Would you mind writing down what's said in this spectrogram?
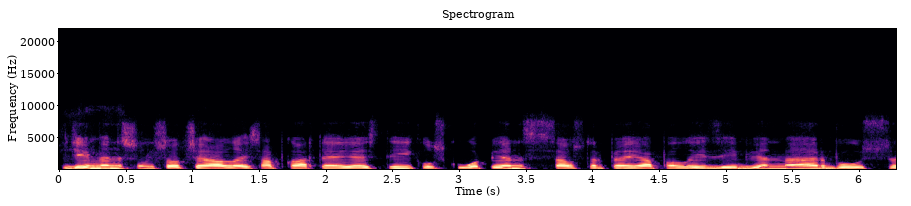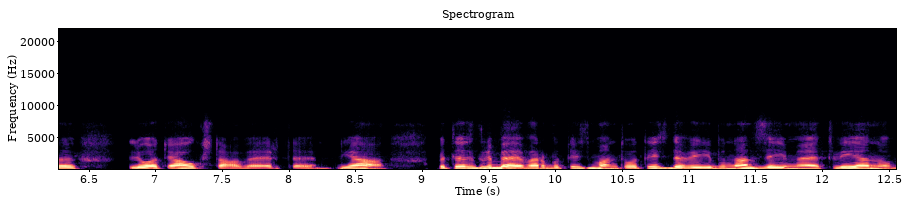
ģimenes un sociālais apkārtējais tīkls, kopienas savstarpējā palīdzība vienmēr būs ļoti augstā vērtē. Jā, bet es gribēju varbūt izmantot izdevību un atzīmēt vienu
